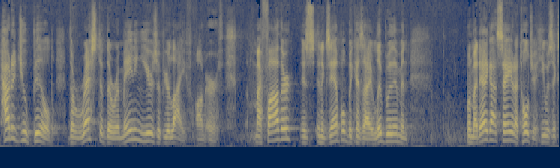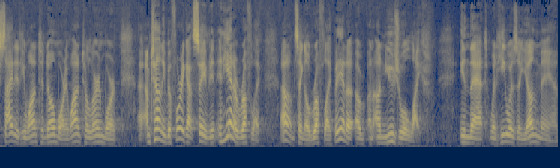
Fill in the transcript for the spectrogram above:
How did you build the rest of the remaining years of your life on earth? My father is an example because I lived with him and when my dad got saved, I told you, he was excited. He wanted to know more. He wanted to learn more. I'm telling you, before he got saved, and he had a rough life. I don't, I'm saying a rough life, but he had a, a, an unusual life in that when he was a young man,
